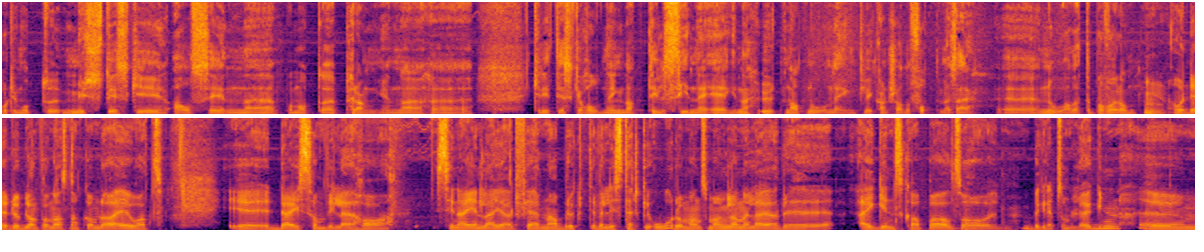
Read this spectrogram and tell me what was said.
bortimot mystisk i all sin på en måte prangende kritiske holdning da, til sine egne, uten at noen egentlig kanskje hadde fått med seg noe av dette på forhånd. Mm, og det du blant annet snakker om da, er jo at de som ville ha sin egen leder fjerna, brukte veldig sterke ord om hans manglende lederegenskaper, altså begrep som løgn. Ehm,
